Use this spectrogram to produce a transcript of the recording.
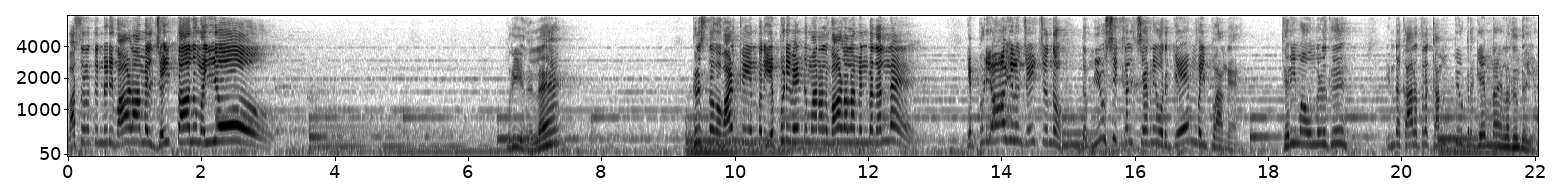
வசனத்தின்படி வாழாமல் ஜெயித்தாலும் ஐயோ! புரியுதுல்ல? கிறிஸ்தவ வாழ்க்கை என்பது எப்படி வேண்டுமானாலும் வாழலாம் என்பதல்ல. எப்படியாகிலும் ஜெயிச்சிருந்தோம். இந்த மியூசிக் கல்ச்சர்னு ஒரு கேம் வைப்பாங்க. தெரியுமா உங்களுக்கு? இந்த காலத்துல கம்ப்யூட்டர் கேம் தான் எல்லாத்தையும் தெரியும்.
